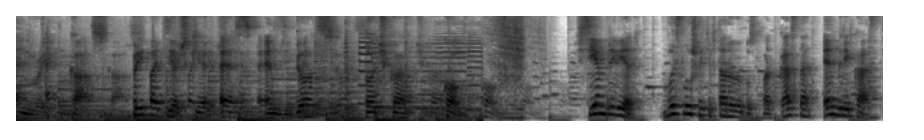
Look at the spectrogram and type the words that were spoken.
Angry Cast при поддержке sndbirds.com Всем привет! Вы слушаете второй выпуск подкаста Angry Cast,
